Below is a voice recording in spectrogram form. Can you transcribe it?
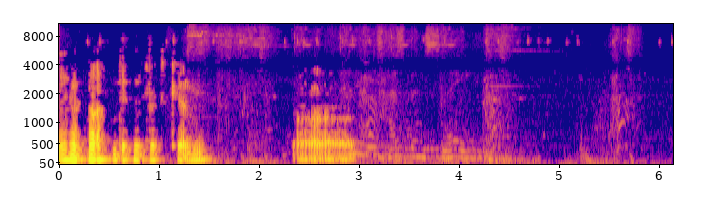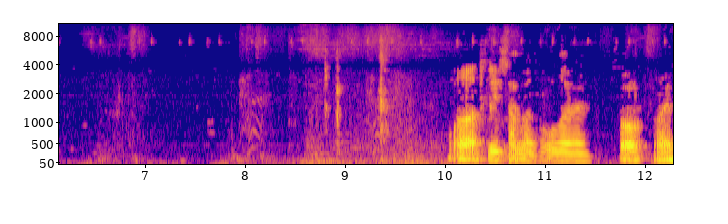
Uh, well, at least I'm level uh, 4, right?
